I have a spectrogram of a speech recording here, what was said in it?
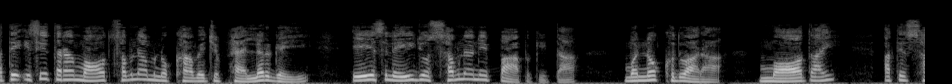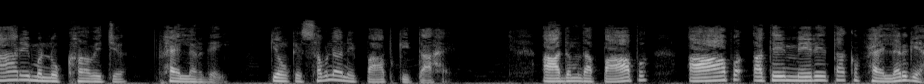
ਅਤੇ ਇਸੇ ਤਰ੍ਹਾਂ ਮੌਤ ਸਭਨਾ ਮਨੁੱਖਾਂ ਵਿੱਚ ਫੈਲਰ ਗਈ, ਇਸ ਲਈ ਜੋ ਸਭਨਾ ਨੇ ਪਾਪ ਕੀਤਾ, ਮਨੁੱਖ ਦੁਆਰਾ ਮੌਤ ਆਈ ਅਤੇ ਸਾਰੇ ਮਨੁੱਖਾਂ ਵਿੱਚ ਫੈਲਰ ਗਈ, ਕਿਉਂਕਿ ਸਭਨਾ ਨੇ ਪਾਪ ਕੀਤਾ ਹੈ। ਆਦਮ ਦਾ ਪਾਪ ਆਪ ਅਤੇ ਮੇਰੇ ਤੱਕ ਫੈਲਰ ਗਿਆ।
